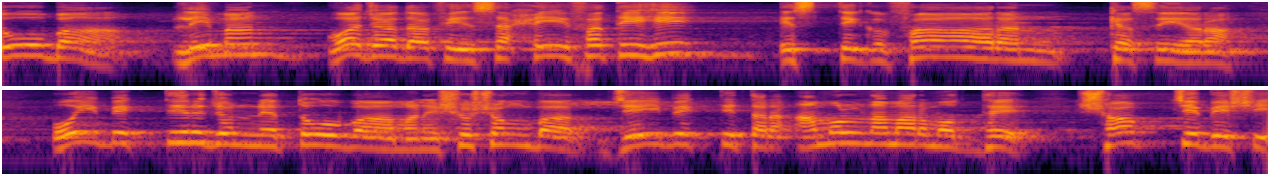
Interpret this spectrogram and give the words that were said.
তুবা লিমান ওয়াজাদা ফি সাহিফাতিহি ইস্তিগফারান কাসীরা। ওই ব্যক্তির জন্য তৌবা মানে সুসংবাদ, যেই ব্যক্তি তার আমল নামার মধ্যে সবচেয়ে বেশি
